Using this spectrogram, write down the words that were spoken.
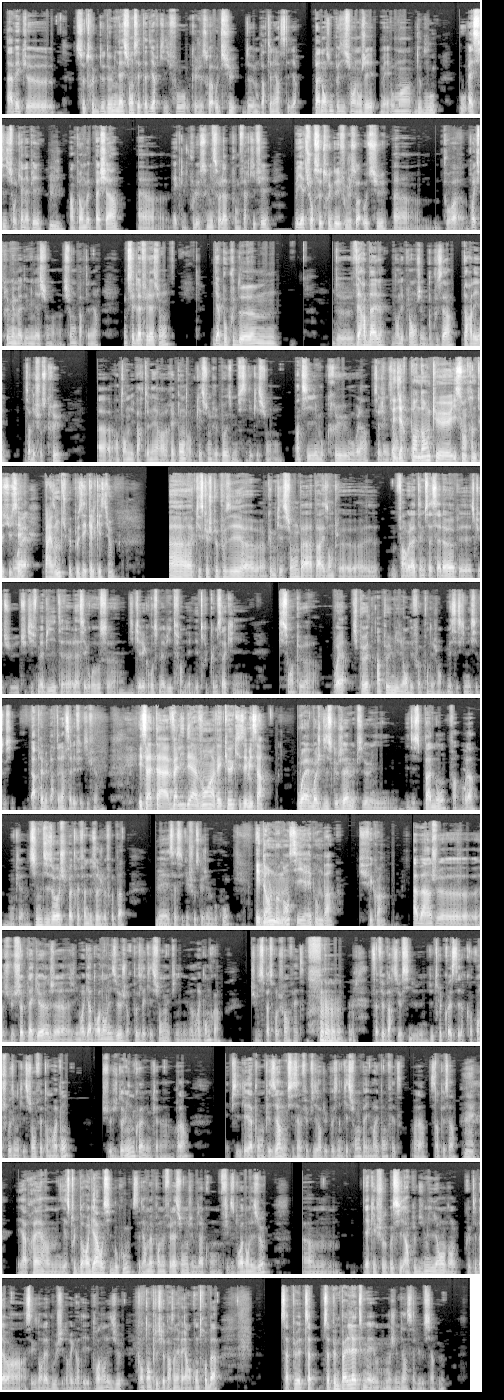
avec euh, ce truc de domination, c'est-à-dire qu'il faut que je sois au-dessus de mon partenaire, c'est-à-dire pas dans une position allongée, mais au moins debout ou assis sur le canapé un peu en mode pacha, euh, et que du coup le soumis soit là pour me faire kiffer. Mais il y a toujours ce truc de il faut que je sois au-dessus euh, pour euh, pour exprimer ma domination euh, sur mon partenaire. Donc c'est de la fellation. Il y a beaucoup de de verbal dans les plans, j'aime beaucoup ça, parler, dire des choses crues, entendre mes partenaires euh, répondre aux questions que je pose, même si c'est des questions intimes ou crues ou voilà, ça j'aime bien. C'est-à-dire pendant qu'ils sont en train de te sucer, Ouais. par exemple, tu peux poser quelle question Euh, Qu'est-ce que je peux poser euh, comme question? Bah, par exemple, euh, enfin voilà, t'aimes sa salope Est-ce que tu, tu kiffes ma bite? Elle est assez grosse. dis qu'elle est grosse ma bite. Enfin, des, des trucs comme ça qui qui sont un peu, ouais, qui peuvent être un peu humiliants des fois pour des gens, mais c'est ce qui m'excite aussi. Après, mes partenaires, ça les fait kiffer. hein. Et ça, t'as validé avant avec eux qu'ils aimaient ça Ouais, moi je dis ce que j'aime et puis eux ils, ils disent pas non. Enfin voilà. Donc euh, s'ils me disent oh je suis pas très fan de ça, je le ferai pas. Mais ça c'est quelque chose que j'aime beaucoup. Et dans le moment, s'ils répondent pas, tu fais quoi? Ah ben je je lui chope la gueule, je, il me regarde droit dans les yeux, je lui repose la question et puis il va me répondre quoi. Je laisse pas trop le choix en fait. ça fait partie aussi du, du truc quoi, c'est-à-dire que quand je pose une question en fait on me répond, je, je domine quoi donc euh, voilà. Et puis il est là pour mon plaisir donc si ça me fait plaisir de lui poser une question, bah il me répond en fait. Voilà, c'est un peu ça. Ouais. Et après, euh, il y a ce truc de regard aussi beaucoup, c'est-à-dire même pendant une fellation, j'aime bien qu'on fixe droit dans les yeux. Euh, Il y a quelque chose aussi un peu d'humiliant dans le côté d'avoir un, un sexe dans la bouche et de regarder droit dans les yeux. Quand en plus le partenaire est en contrebas, ça peut être, ça, ça peut ne pas l'être, mais moi j'aime bien ça lui aussi un peu.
